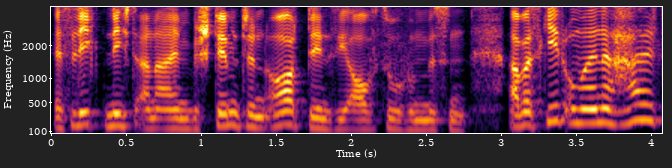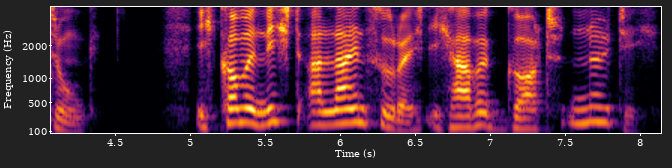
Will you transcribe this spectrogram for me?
es liegt nicht an einem bestimmten Ort, den Sie aufsuchen müssen, aber es geht um eine Haltung. Ich komme nicht allein zurecht, ich habe Gott nötig.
